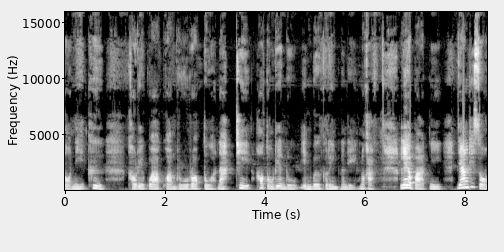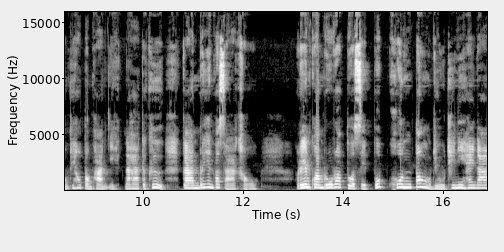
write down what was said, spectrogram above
ตอนนี้คือ เขาเรียกว่าความรู้รอบตัวนะ ที่เฮาต้องเรียนรู้อินเบอร์ r ริงนั่นเองเนาะค่ะแล้วบาทนี้อย่างที่สองที่เฮาต้องผ่านอีกนะคะก็คือการเรียนภาษาเขา เรียนความรู้รอบตัวเสร็จปุ๊บคุณต้องอยู่ที่นี่ให้ได้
